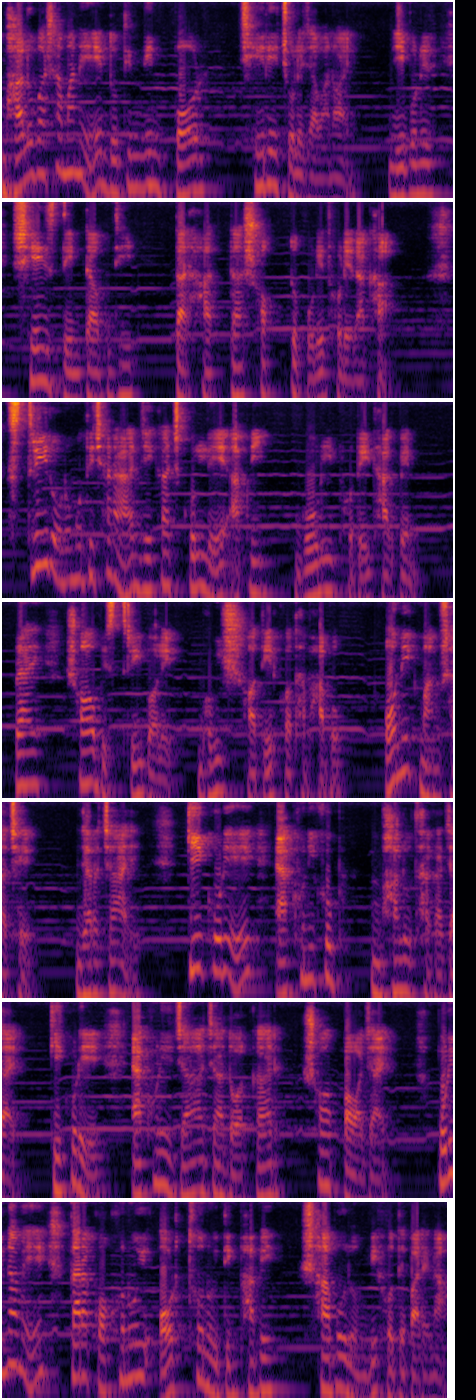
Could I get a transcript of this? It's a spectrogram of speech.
ভালোবাসা মানে দু তিন দিন পর ছেড়ে চলে যাওয়া নয়, জীবনের শেষ দিনটা অবধি তার হাতটা শক্ত করে ধরে রাখা। স্ত্রীর অনুমতি ছাড়া যে কাজ করলে আপনি গরিব হতেই থাকবেন। প্রায় সব স্ত্রী বলে ভবিষ্যতের কথা ভাবো। অনেক মানুষ আছে যারা চায়, কি করে এখনই খুব ভালো থাকা যায়, কি করে এখনই যা যা দরকার সব পাওয়া যায়। পরিণামে তারা কখনোই অর্থনৈতিকভাবে স্বাবলম্বী হতে পারে না।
